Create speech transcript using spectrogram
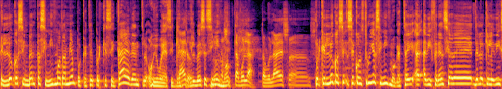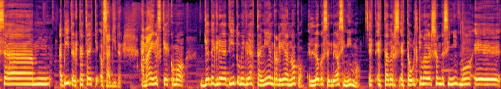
el loco se inventa a sí mismo también, porque, porque se cae dentro, hoy voy a decir Claro. mil veces sí No, no, mismo, sí, está volada, está volada esa. porque el loco se, se construye a sí mismo, ¿cachai? A, a diferencia de, de lo que le dice a, mm, a Peter, ¿cachai? O sea, a Peter, a Miles, que es como, yo te creé a ti, tú me creaste a mí, en realidad no, po. el loco se creó a sí mismo. Est- Esta, esta última versión de sí mismo eh,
